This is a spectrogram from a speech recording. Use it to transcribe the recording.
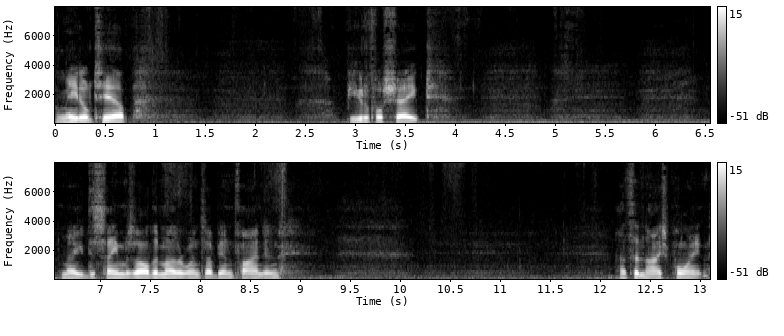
Needle tip. Beautiful shaped. Made the same as all them other ones I've been finding. That's a nice point.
